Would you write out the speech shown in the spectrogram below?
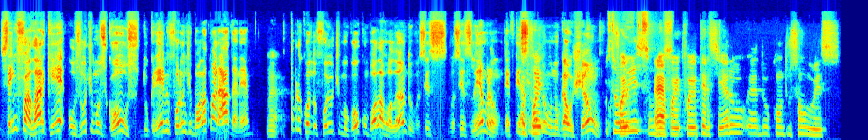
Sem falar que os últimos gols do Grêmio foram de bola parada, né? É. Lembra quando foi o último gol com bola rolando? Vocês, vocês lembram? Deve ter é, sido foi... no, no Galchão. Foi, isso, é, foi, foi o terceiro é, do contra o São Luís.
